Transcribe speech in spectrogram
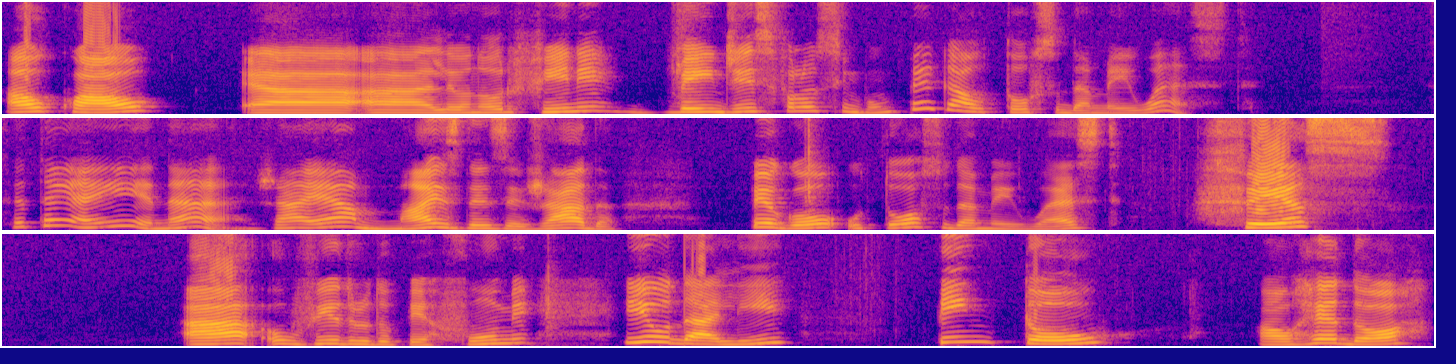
ao qual a, a Leonor Fini bem disse, falou assim, vamos pegar o torso da Mae West. Você tem aí, né? Já é a mais desejada. Pegou o torso da Mae West, fez a, o vidro do perfume e o Dali pintou ao redor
